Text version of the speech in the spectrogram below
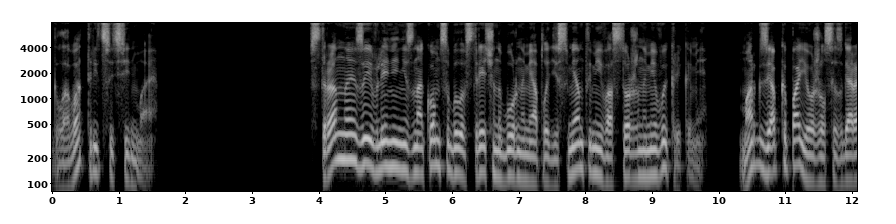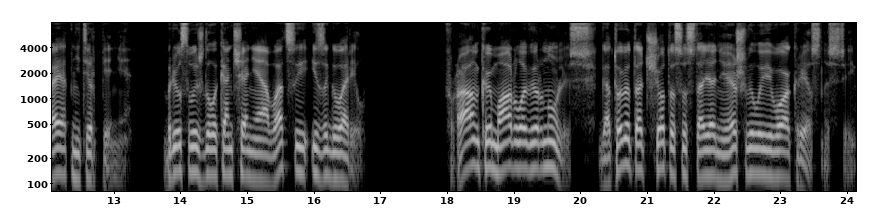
Глава 37. Странное заявление незнакомца было встречено бурными аплодисментами и восторженными выкриками. Марк зябко поежился, сгорая от нетерпения. Брюс выждал окончания овации и заговорил. «Франк и Марло вернулись, готовят отчет о состоянии Эшвилла и его окрестностей.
